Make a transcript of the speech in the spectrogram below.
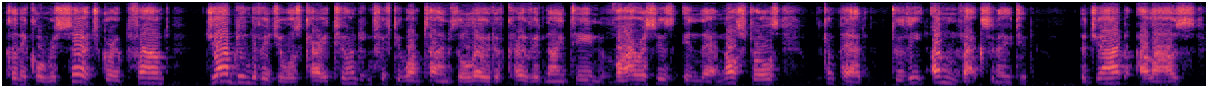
Clinical Research Group found jabbed individuals carry 251 times the load of COVID 19 viruses in their nostrils compared to the unvaccinated? The jab allows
